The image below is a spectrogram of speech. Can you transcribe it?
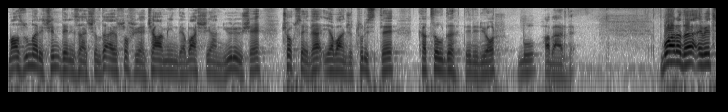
mazlumlar için denize açıldı. Ayasofya Camii'nde başlayan yürüyüşe çok sayıda yabancı turist de katıldı deniliyor bu haberde. Bu arada evet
